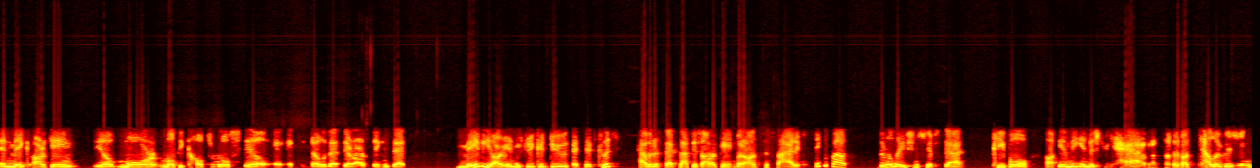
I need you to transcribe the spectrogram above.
and make our game you know more multicultural still and, and to know that there are things that maybe our industry could do that, that could have an effect not just on our game but on society. Think about the relationships that people uh, in the industry have, and I'm talking about television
